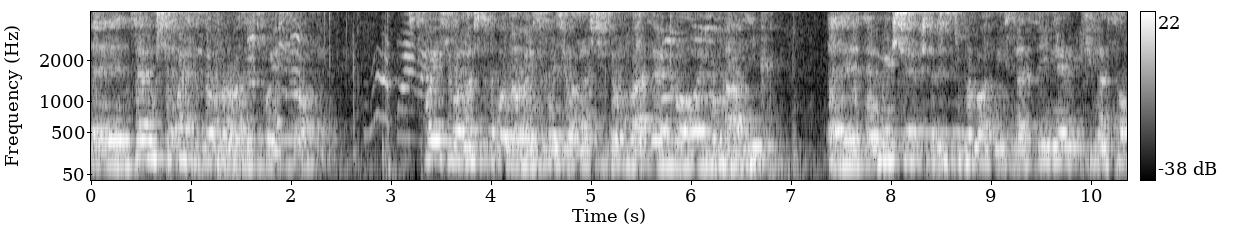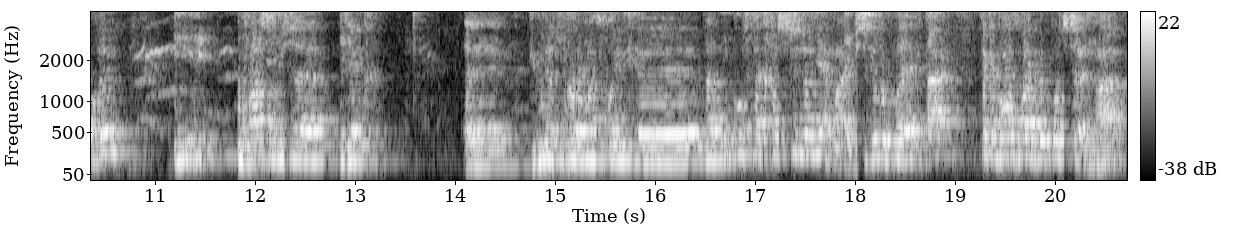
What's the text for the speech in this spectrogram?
E, Co ja bym chciał Państwu zaoferować ze swojej strony? W swojej działalności zawodowej, w swojej działalności, którą prowadzę jako, jako prawnik, e, zajmuję się przede wszystkim prawem administracyjnym i finansowym i uważam, że tak jak E, Gmina Żukowa ma swoich e, prawników, tak Kwaszczyno nie ma i przy wielu projektach taka pomoc byłaby potrzebna.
